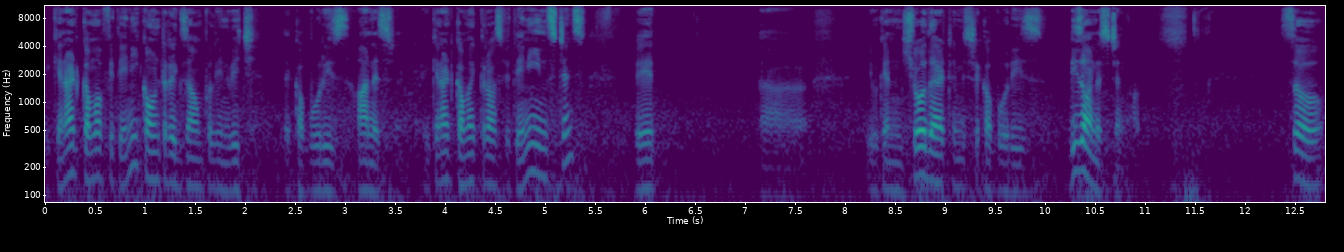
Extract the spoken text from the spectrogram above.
you cannot come up with any counter example in which the Kapoor is honest you cannot come across with any instance where uh, you can show that Mr. Kapoor is dishonest and all. So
